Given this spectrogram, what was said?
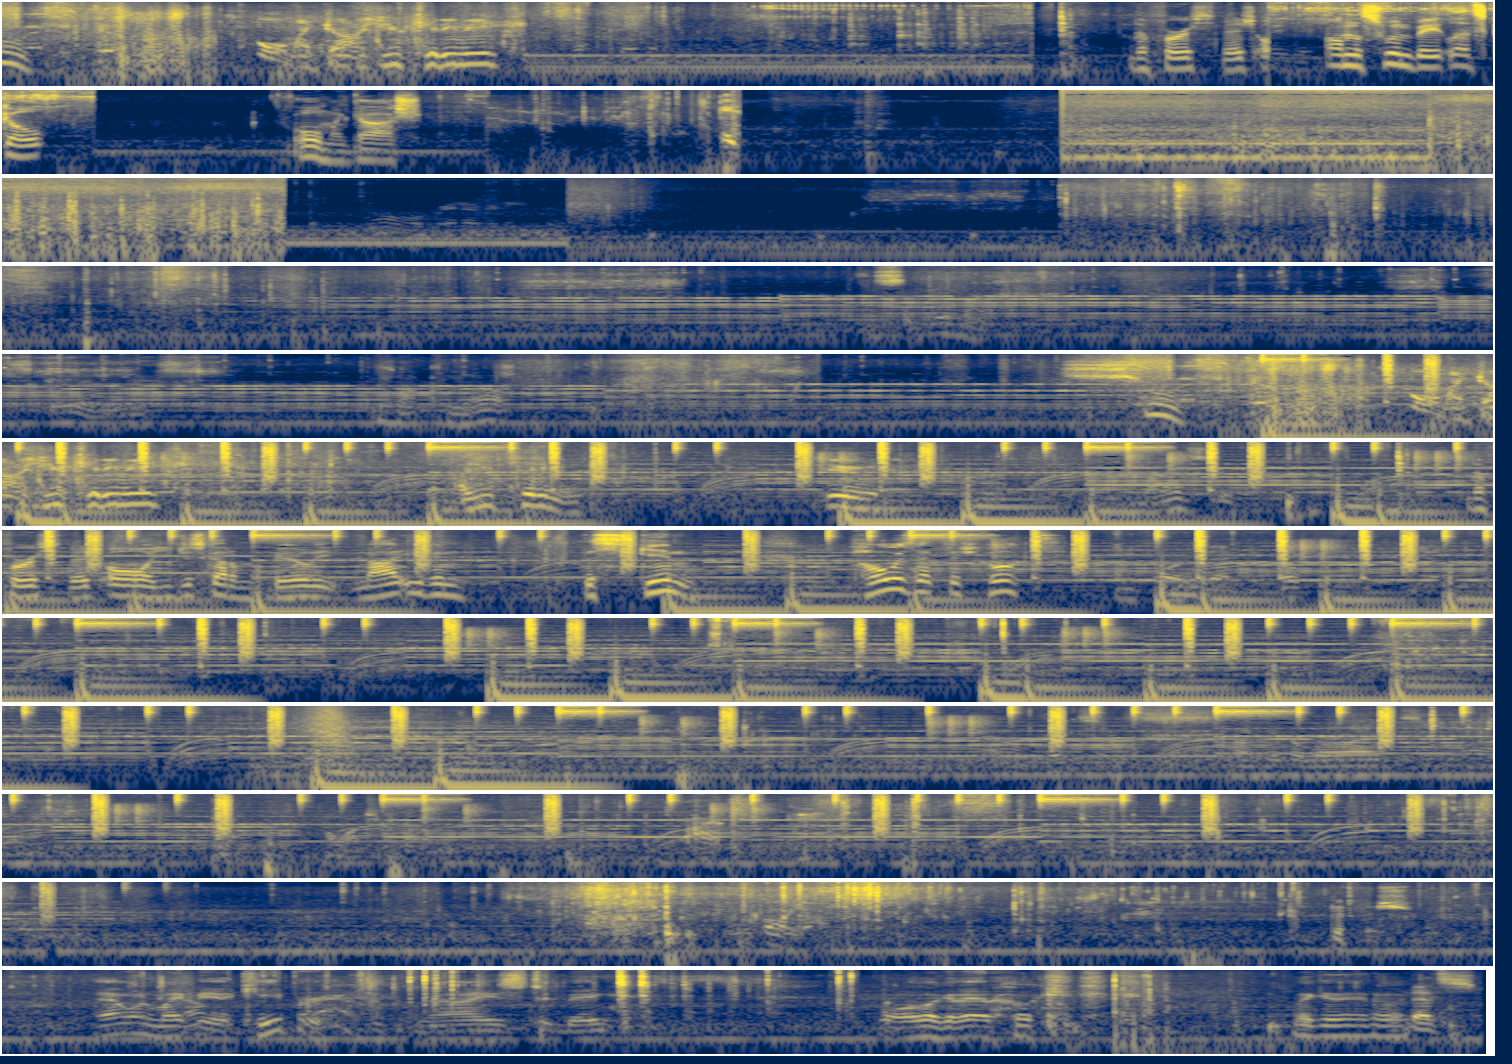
Shoot. Oh my gosh, you kidding me? The first fish oh, on the swim bait. Let's go. Oh my gosh. Oh my gosh, you kidding me? Are you kidding me? Dude. The first fish. Oh, you just got him barely, not even the skin. How is that fish hooked? Good fish. That one might be a keeper. Nah, he's too big. Oh, look at that hook. look at that hook. That's,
